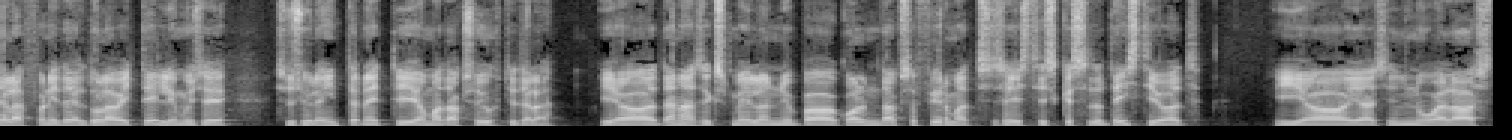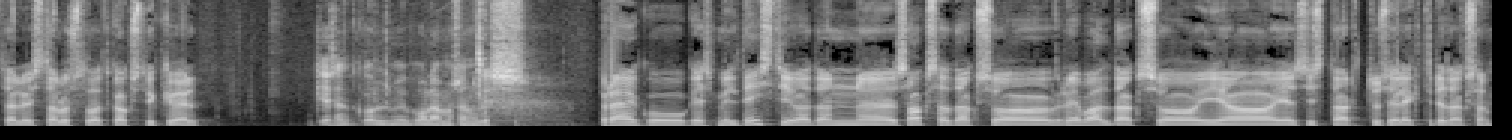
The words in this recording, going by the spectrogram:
telefoni teel tulevaid tellimusi siis üle interneti oma taksojuhtidele. ja tänaseks meil on juba kolm taksofirmat siis Eestis, kes seda testivad ja, ja siin uuel aastal vist alustavad kaks tükki veel. kes need kolm juba olemas on, kes praegu, kes meil testivad, on äh, Saksa takso, Reval takso ja, ja siis Tartus elektritakso.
